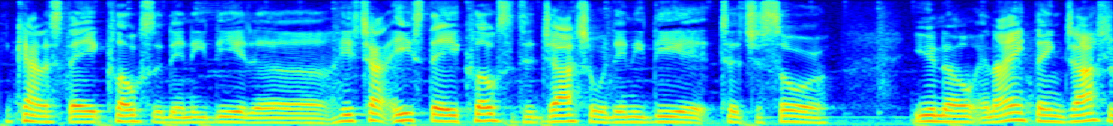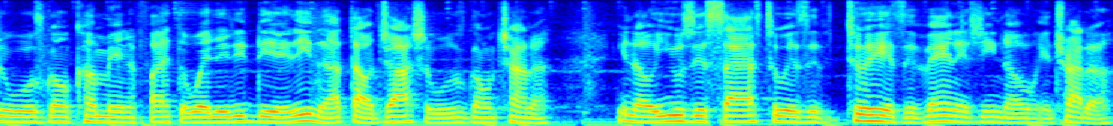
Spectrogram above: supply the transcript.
he kind of stayed closer than he did. Uh, he's trying he stayed closer to Joshua than he did to Chisora you know, and I didn't think Joshua was gonna come in and fight the way that he did either. I thought Joshua was gonna try to, you know, use his size to his to his advantage, you know, and try to,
